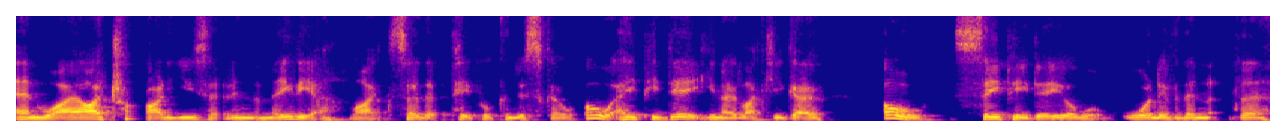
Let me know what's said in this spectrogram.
and why I try to use it in the media, like so that people can just go, oh, APD, you know, like you go, oh, CPD or whatever the, the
